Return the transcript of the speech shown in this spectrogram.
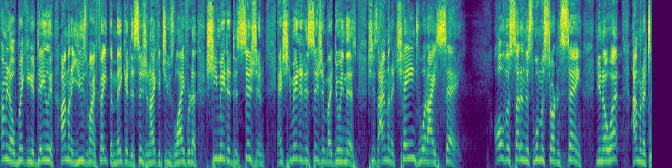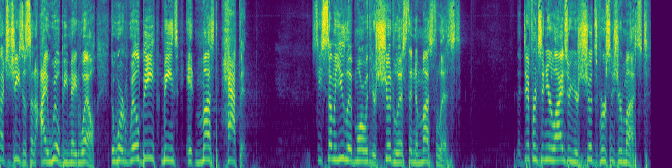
Many know making a daily, I'm going to use my faith to make a decision. I can choose life or death. She made a decision, and she made a decision by doing this. She says, I'm going to change what I say. All of a sudden, this woman started saying, You know what? I'm going to touch Jesus and I will be made well. The word will be means it must happen. See, some of you live more with your should list than the must list. The difference in your lives are your shoulds versus your must.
